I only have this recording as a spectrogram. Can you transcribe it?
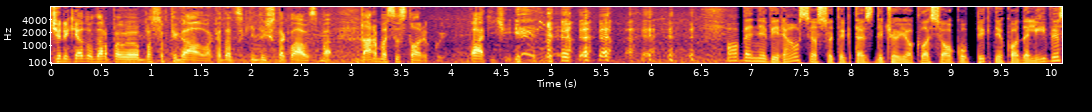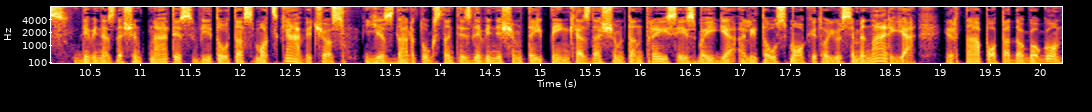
čia reikėtų dar pasukti galvą, kad atsakyti šitą klausimą. Darbas istorikui. Ateičiai. o be ne vyriausias sutiktas didžiojo klasiokų pikniko dalyvis - 90-metis Vytautas Mockevičius. Jis dar 1952-aisiais baigė Alitaus mokytojų seminariją ir tapo pedagogu.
